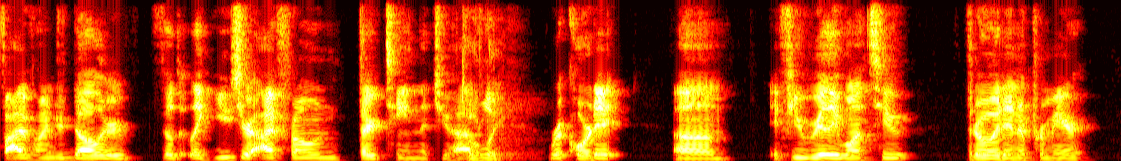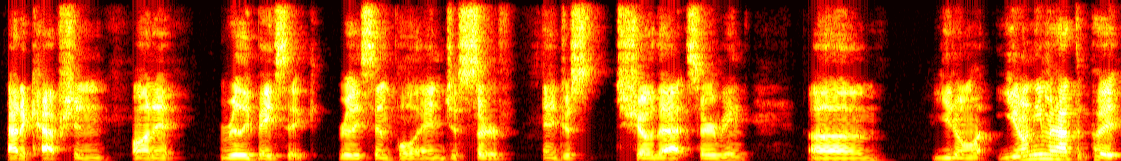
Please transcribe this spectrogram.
five hundred dollar filter. Like use your iPhone 13 that you have. Totally. Record it. Um, if you really want to, throw it in a Premiere, add a caption on it. Really basic, really simple, and just serve and just show that serving. Um, you don't you don't even have to put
